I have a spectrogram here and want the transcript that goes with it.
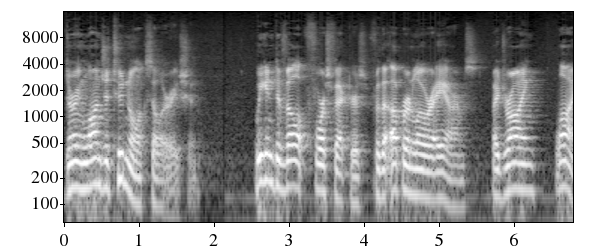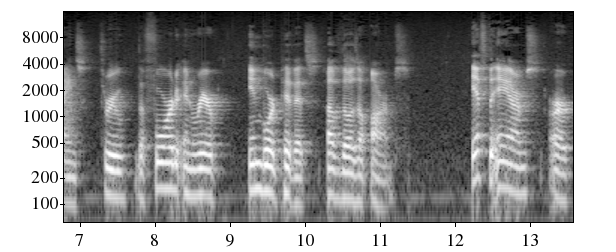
during longitudinal acceleration. We can develop force vectors for the upper and lower A-arms by drawing lines through the forward and rear inboard pivots of those arms. If the A-arms are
